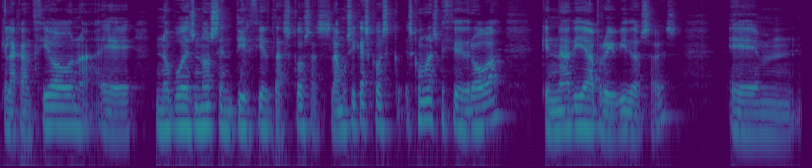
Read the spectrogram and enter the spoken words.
que la canción, eh, no puedes no sentir ciertas cosas. La música es, es como una especie de droga que nadie ha prohibido, ¿sabes? Em,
